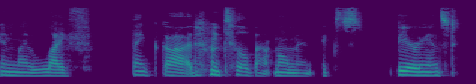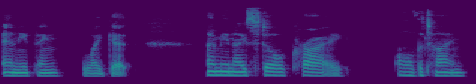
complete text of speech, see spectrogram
in my life, thank God, until that moment, experienced anything like it. I mean, I still cry all the time.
